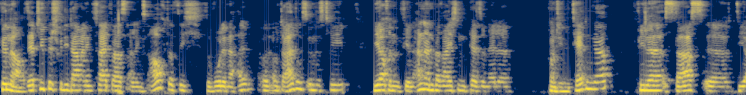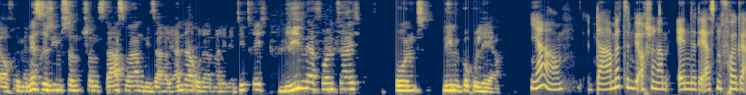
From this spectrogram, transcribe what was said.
Genau, sehr typisch für die damalige Zeit war es allerdings auch, dass sich sowohl in der Unterhaltungsindustrie wie auch in vielen anderen Bereichen personelle Kontinuitäten gab. Viele Stars, äh, die auch im NS-Regime schon, schon Stars waren, wie Sarah Leander oder Marlene Dietrich, blieben erfolgreich und blieben populär. Ja, damit sind wir auch schon am Ende der ersten Folge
